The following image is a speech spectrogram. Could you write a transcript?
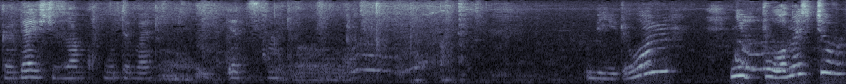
когда еще закутывается. Берем. Не полностью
